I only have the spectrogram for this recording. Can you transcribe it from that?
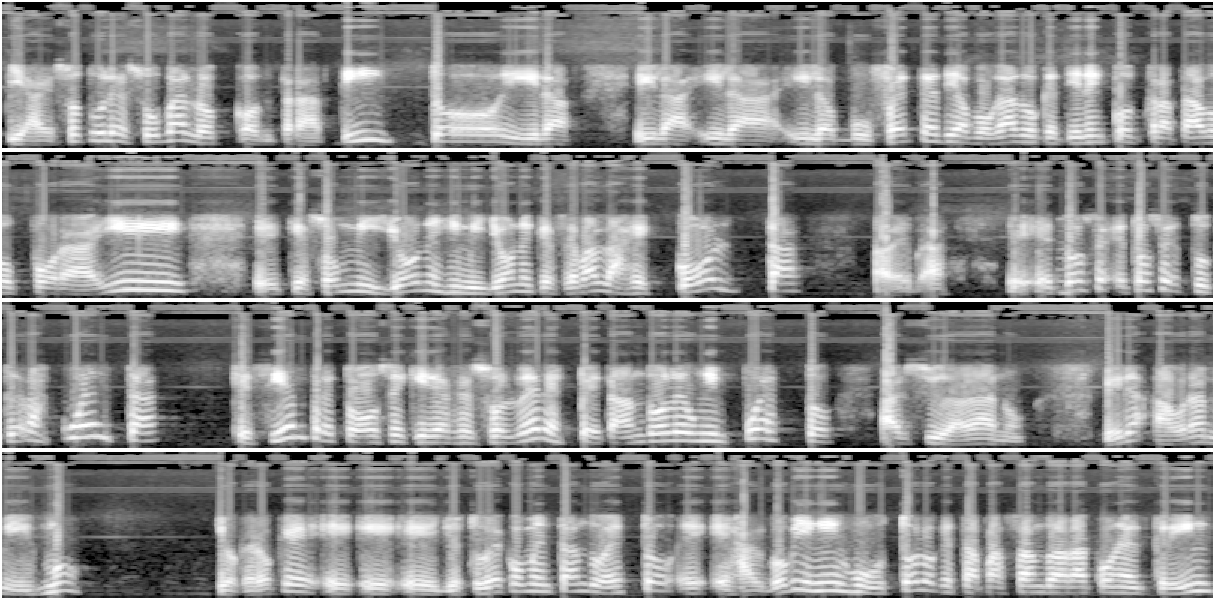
y a eso tú le sumas los contratitos y la y la y la y los bufetes de abogados que tienen contratados por ahí, que son millones y millones que se van las escoltas eh, entonces, entonces tú te das cuenta que siempre todo se quiere resolver espetándole un impuesto al ciudadano. Mira, ahora mismo, yo creo que eh, eh, yo estuve comentando esto, es algo bien injusto lo que está pasando ahora con el CRIM.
